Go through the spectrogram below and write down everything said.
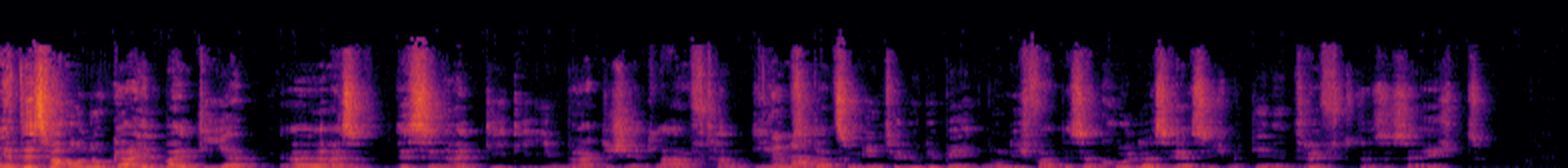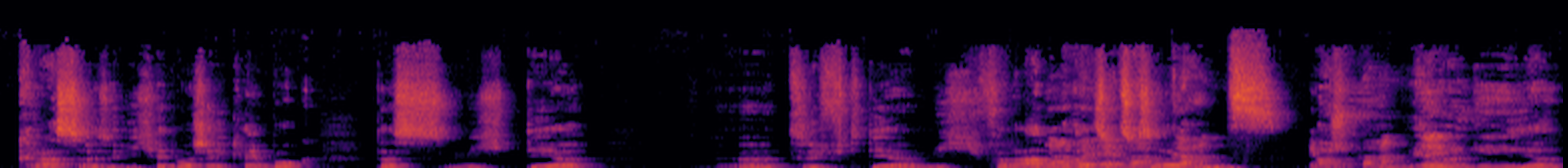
Ja, das war auch noch geil, weil die ja, äh, also das sind halt die, die ihn praktisch entlarvt haben. Die haben Genau. sie da zum Interview gebeten und ich fand es ja cool, dass er sich mit denen trifft. Das ist ja echt krass. Also ich hätte wahrscheinlich keinen Bock, dass mich der äh, trifft, der mich verraten ja, aber hat er war sozusagen. ganz entspannt er war- denen gegenüber.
